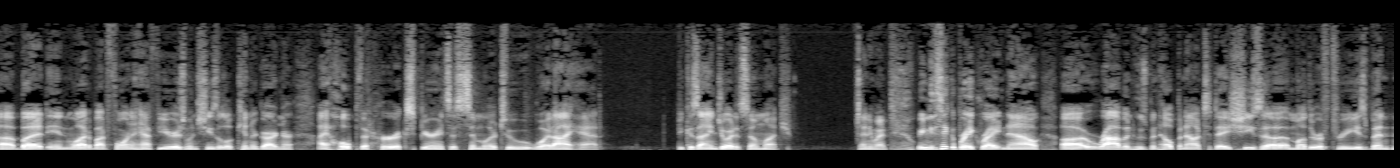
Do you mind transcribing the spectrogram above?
uh, but in what, about four and a half years when she's a little kindergartner, I hope that her experience is similar to what I had because I enjoyed it so much. Anyway, we need to take a break right now. Uh, Robin, who's been helping out today, she's a mother of three, has been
